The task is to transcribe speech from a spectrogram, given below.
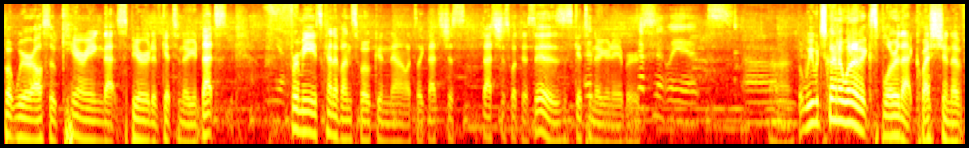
But we're also carrying that spirit of get to know your. That's Yeah. for me. It's kind of unspoken now. It's like that's just that's just what this is. Is get to It- know your neighbors. Definitely, it's. Um, Uh, but we just kind of want to explore that question of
